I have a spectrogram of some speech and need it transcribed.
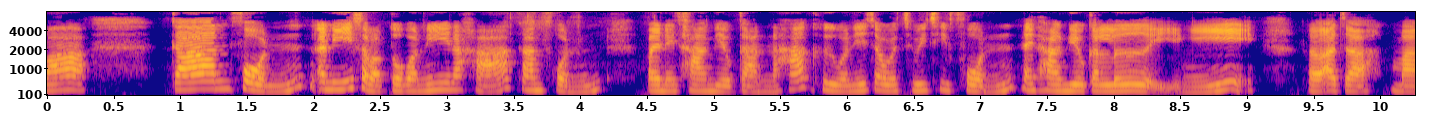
ว่า การฝนอันนี้สำหรับตัววันนี้นะคะ การฝนไปในทางเดียวกันนะคะ คือวันนี้จะวิธีฝนในทางเดียวกันเลยอย่างนี้ แล้วอาจจะมา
